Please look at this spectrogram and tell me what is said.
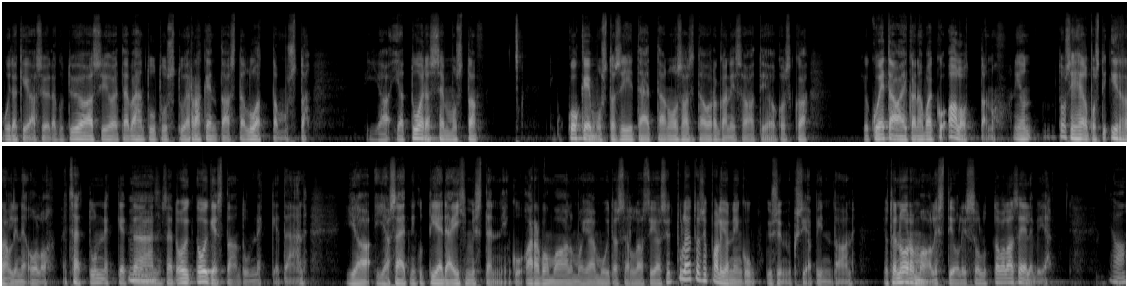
muitakin asioita kuin työasioita ja vähän tutustua ja rakentaa sitä luottamusta. Ja, ja tuoda semmoista niin kuin kokemusta siitä, että on osa sitä organisaatiota, koska joku etäaikana vaikka aloittanut, niin on tosi helposti irrallinen olo, että sä et tunne ketään, mm. sä et oikeastaan tunne ketään ja, ja sä et niinku tiedä ihmisten niinku arvomaailmoja ja muita sellaisia. Sitten tulee tosi paljon niinku kysymyksiä pintaan, jotka normaalisti olisi ollut tavallaan selviä. Joo.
